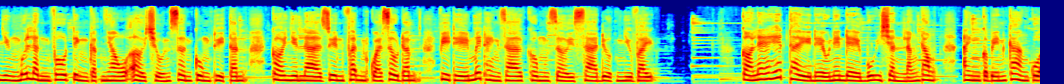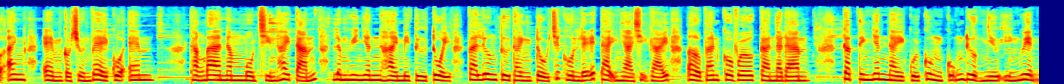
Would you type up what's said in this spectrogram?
nhưng mỗi lần vô tình gặp nhau ở chốn sơn cùng thủy tận, coi như là duyên phận quá sâu đậm, vì thế mới thành ra không rời xa được như vậy. Có lẽ hết thầy đều nên để bụi trần lắng động, anh có bến cảng của anh, em có trốn về của em. Tháng 3 năm 1928, Lâm Huy Nhân 24 tuổi và Lương Từ Thành tổ chức hôn lễ tại nhà chị gái ở Vancouver, Canada. Cặp tình nhân này cuối cùng cũng được như ý nguyện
